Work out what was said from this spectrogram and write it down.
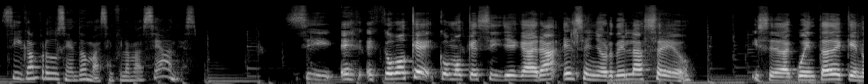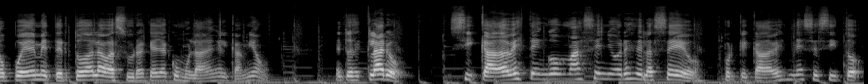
sigan produciendo más inflamaciones. Sí, es, como, que, como que si llegara el señor del aseo y se da cuenta de que no puede meter toda la basura que hay acumulada en el camión. Entonces, claro, si cada vez tengo más señores del aseo, porque cada vez necesito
